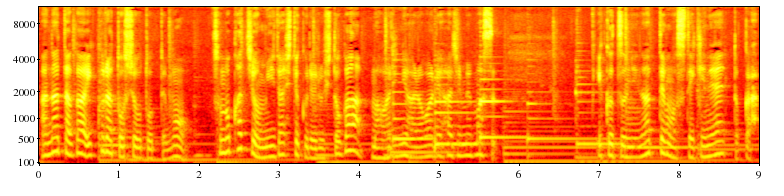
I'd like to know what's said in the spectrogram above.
あなたがいくら年を取ってもその価値を見いだしてくれる人が周りに現れ始めますいくつになっても素敵ねとか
